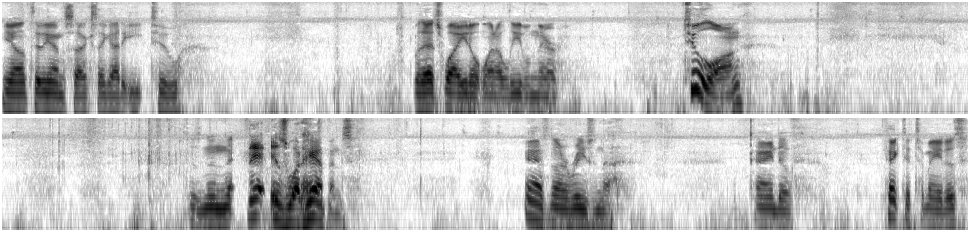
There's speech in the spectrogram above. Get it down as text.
you know, to the insects. They got to eat too. But that's why you don't want to leave them there too long. Because then that is what happens. And that's another reason to kind of pick the tomatoes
